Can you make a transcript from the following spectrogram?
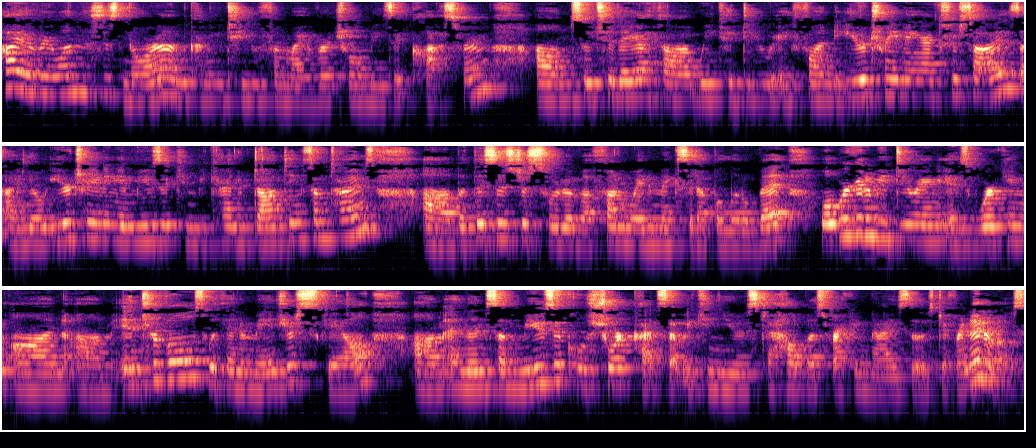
Hi everyone, this is Nora. I'm coming to you from my virtual music classroom. Um, so today I thought we could do a fun ear training exercise. I know ear training in music can be kind of daunting sometimes, uh, but this is just sort of a fun way to mix it up a little bit. What we're going to be doing is working on um, intervals within a major scale, um, and then some musical shortcuts that we can use to help us recognize those different intervals.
